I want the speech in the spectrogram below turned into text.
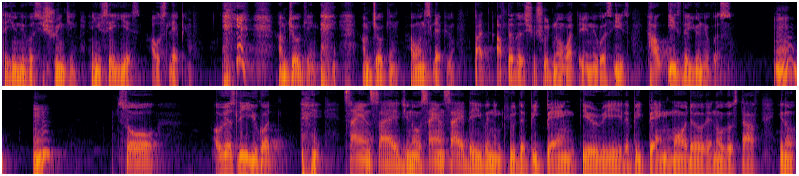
The Universe is Shrinking? And you say yes, I'll slap you. I'm joking. I'm joking. I won't slap you. But after this, you should know what the universe is. How is the universe? So, obviously, you got science side, you know, science side, they even include the Big Bang theory, the Big Bang model, and all those stuff, you know,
